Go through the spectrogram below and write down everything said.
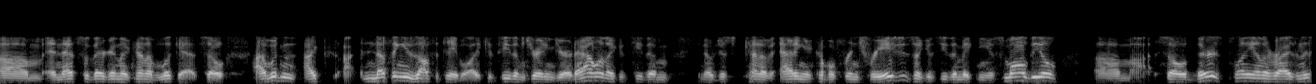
um, and that's what they're going to kind of look at. So I wouldn't, I nothing is off the table. I could see them trading Jarrett Allen. I could see them, you know, just kind of adding a couple fringe free agents. I could see them making a small deal. Um, so there's plenty on the horizon. This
